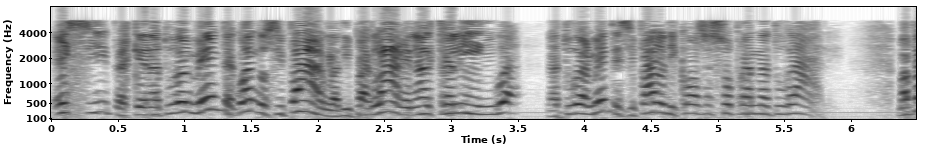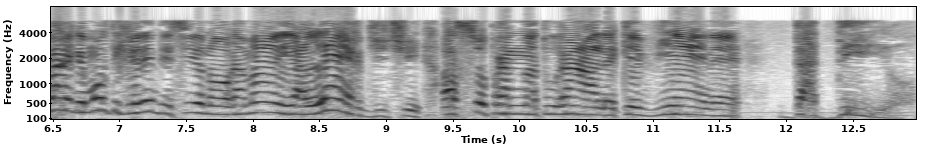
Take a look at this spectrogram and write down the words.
Eh sì, perché naturalmente quando si parla di parlare in altre lingue, naturalmente si parla di cose soprannaturali. Ma pare che molti credenti siano oramai allergici al soprannaturale che viene da Dio.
